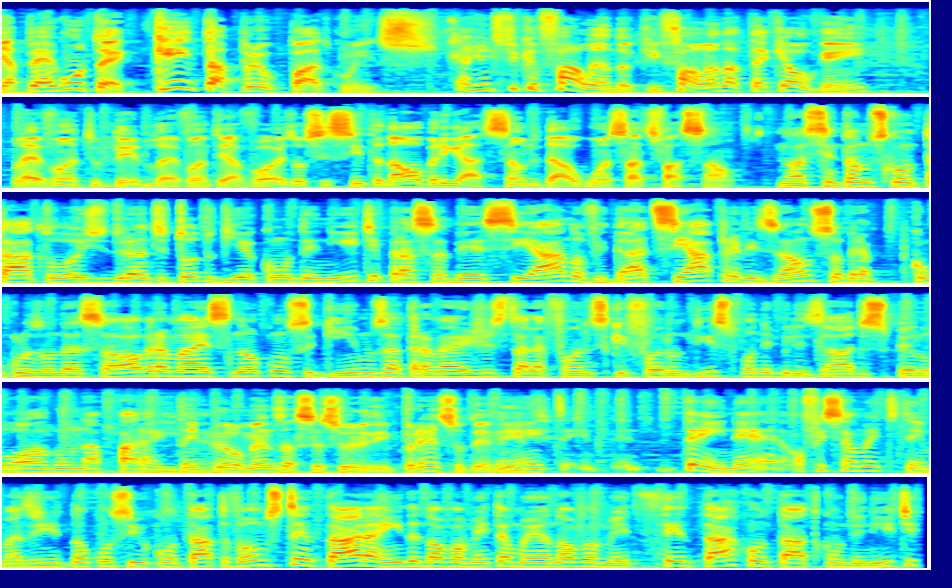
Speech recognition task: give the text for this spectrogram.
E a pergunta é: quem está preocupado com isso? Que a gente fica falando aqui, falando até que alguém levante o dedo, levante a voz ou se sinta na obrigação de dar alguma satisfação. Nós tentamos contato hoje durante todo o dia com o DENIT para saber se há novidade, se há previsão sobre a conclusão dessa obra, mas não conseguimos através dos telefones que foram disponibilizados pelo órgão na Paraíba. Tem pelo menos assessoria de imprensa, o Tem, Denit? tem, tem, né? Oficialmente tem, mas a gente não conseguiu contato. Vamos tentar ainda novamente amanhã novamente tentar contato com o Denit.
